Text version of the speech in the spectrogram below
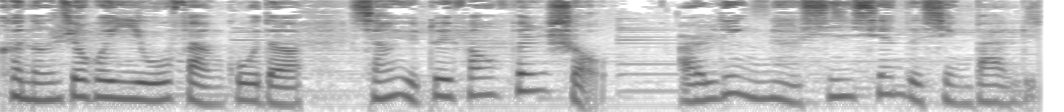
可能就会义无反顾的想与对方分手，而另觅新鲜的性伴侣。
